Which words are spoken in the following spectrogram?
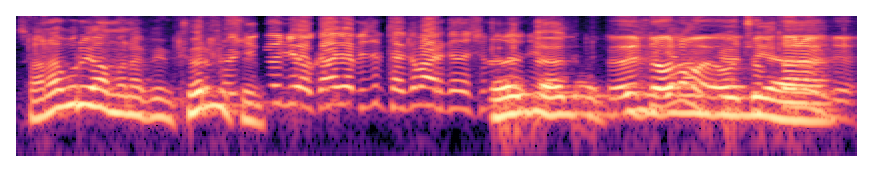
Sana vuruyor amına koyayım. Kör müsün? Çocuk ölüyor kanka bizim takım arkadaşımız Öldü ölüyor. öldü. Öldü Çeken oğlum o. öldü çoktan ya. öldü.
